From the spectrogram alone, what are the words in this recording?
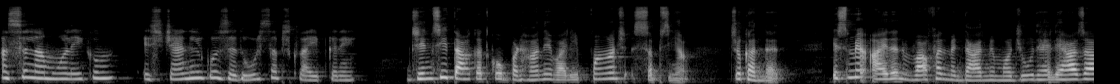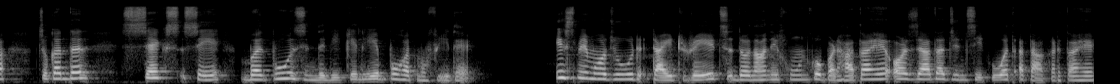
असलकुम इस चैनल को ज़रूर सब्सक्राइब करें। जिनसी ताकत को बढ़ाने वाली पाँच सब्ज़ियाँ, चुकंदर। इसमें आयरन वाफर मकदार में मौजूद है, लिहाजा चुकंदर सेक्स से भरपूर ज़िंदगी के लिए बहुत मुफीद है। इसमें मौजूद टाइट्रेट्स दौरान खून को बढ़ाता है और ज़्यादा जिनसी क़वत अता करता है।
